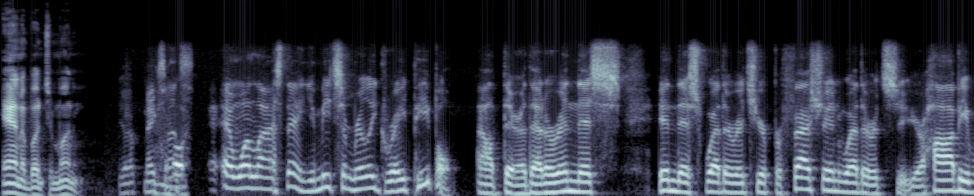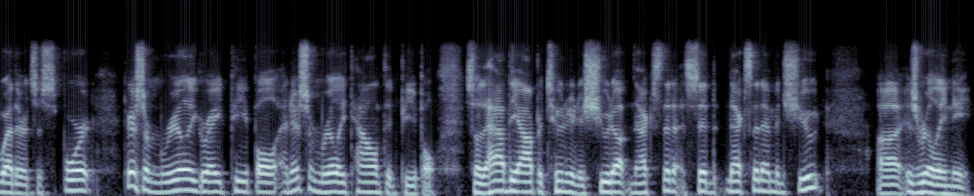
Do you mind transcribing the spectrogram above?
and a bunch of money. Yep makes mm-hmm. sense. And one last thing you meet some really great people out there that are in this in this whether it's your profession whether it's your hobby whether it's a sport there's some really great people and there's some really talented people. So to have the opportunity to shoot up next to them sit next to them and shoot uh, is really neat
